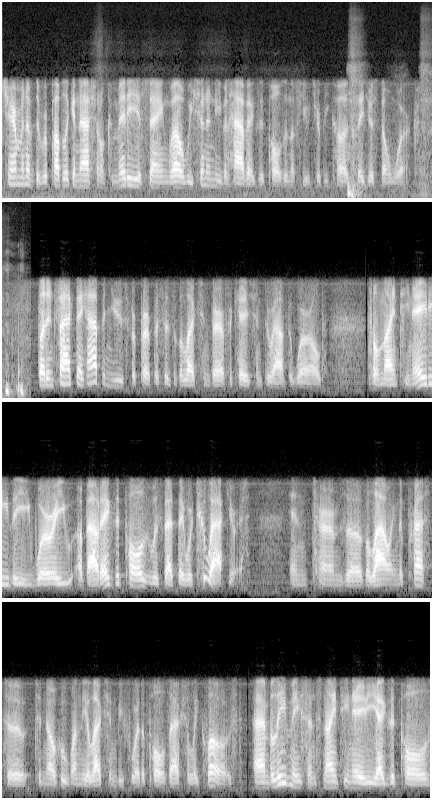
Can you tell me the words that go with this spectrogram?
chairman of the Republican National Committee is saying, well, we shouldn't even have exit polls in the future because they just don't work. but in fact, they have been used for purposes of election verification throughout the world. Till 1980, the worry about exit polls was that they were too accurate in terms of allowing the press to, to know who won the election before the polls actually closed. And believe me, since 1980, exit polls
